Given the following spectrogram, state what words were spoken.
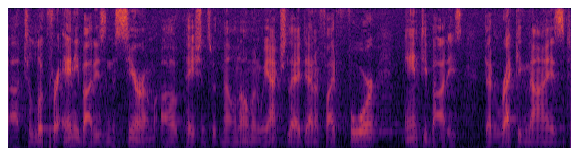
uh, to look for antibodies in the serum of patients with melanoma, and we actually identified four antibodies that recognized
